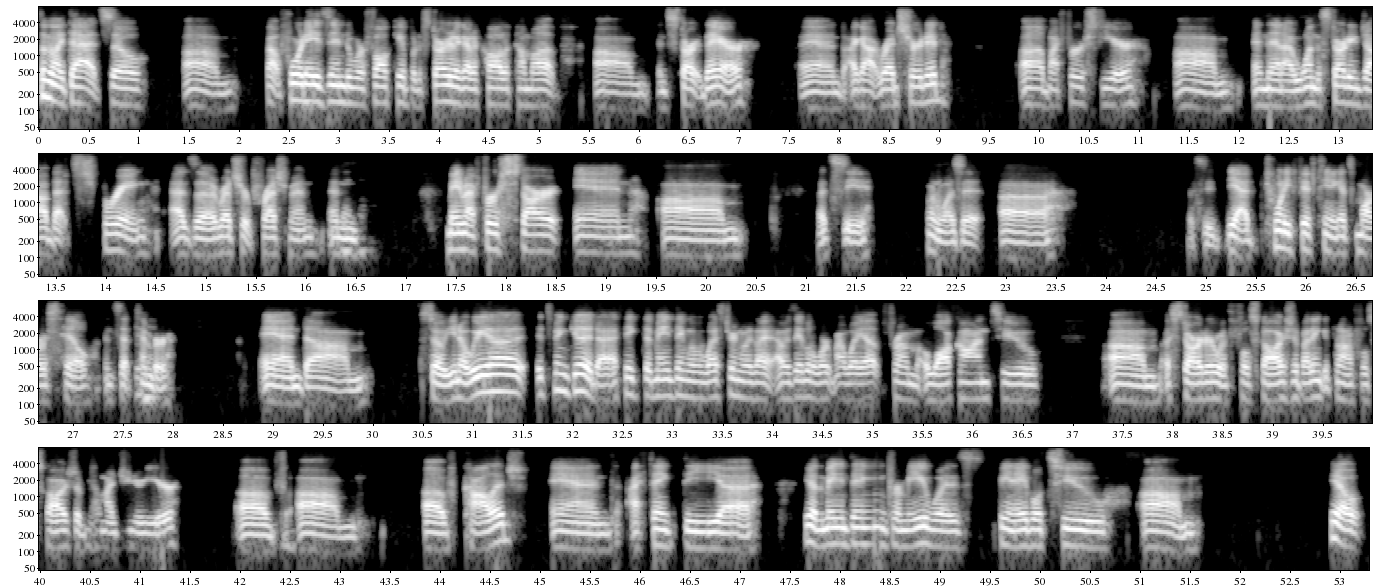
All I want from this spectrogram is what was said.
something like that. So um, about four days into where fall camp would have started, I got a call to come up um, and start there, and I got redshirted uh, my first year. Um, and then I won the starting job that spring as a redshirt freshman and made my first start in, um, let's see, when was it? Uh, let's see, yeah, 2015 against Mars Hill in September. Yeah. And um, so, you know, we, uh, it's been good. I think the main thing with Western was I, I was able to work my way up from a walk on to um, a starter with full scholarship. I didn't get put on a full scholarship until my junior year of um, of college, and I think the uh, you know the main thing for me was being able to um, you know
